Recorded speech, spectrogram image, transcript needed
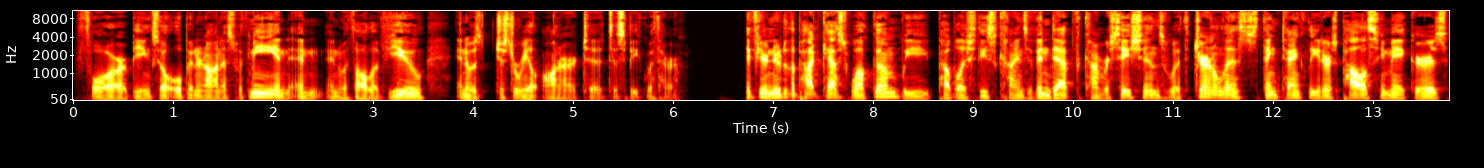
for being so open and honest with me and, and, and with all of you. And it was just a real honor to, to speak with her. If you're new to the podcast, welcome. We publish these kinds of in depth conversations with journalists, think tank leaders, policymakers,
